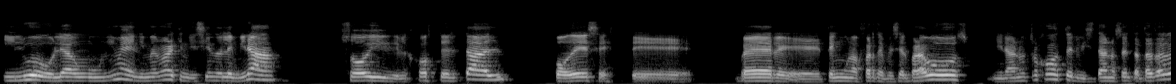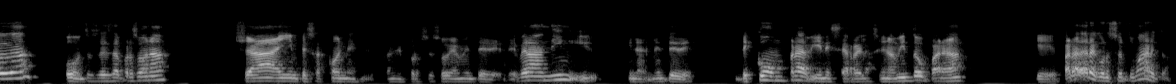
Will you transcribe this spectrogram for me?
y luego le hago un email, email marketing, diciéndole, mirá, soy el hostel tal, podés este, ver, eh, tengo una oferta especial para vos, mirá nuestro hostel, visitarnos en ta, ta, ta, ta, ta. entonces esa persona ya ahí empezás con el, proceso obviamente de, branding y finalmente de, compra, viene ese relacionamiento para, que, para dar a conocer tu marca,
